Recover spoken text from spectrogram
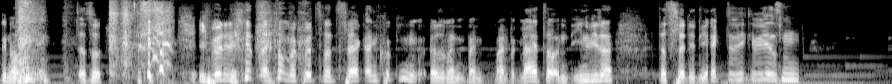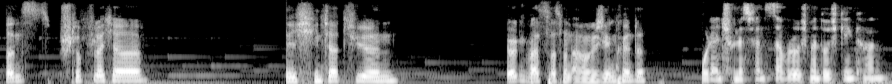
Genau. Also, ist, ich würde jetzt einfach mal kurz meinen Zwerg angucken, also mein, mein, mein Begleiter und ihn wieder. Das wäre der direkte Weg gewesen. Sonst Schlupflöcher, nicht Hintertüren, irgendwas, was man arrangieren könnte. Oder ein schönes Fenster, wodurch man durchgehen kann.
